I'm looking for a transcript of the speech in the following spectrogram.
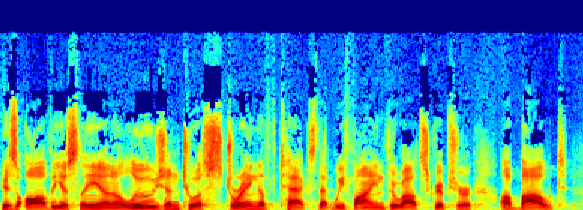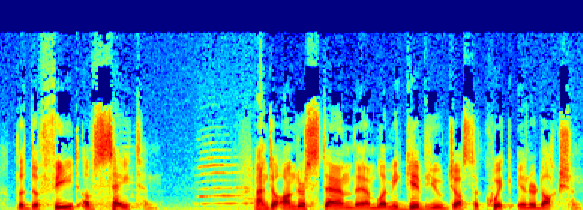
is obviously an allusion to a string of texts that we find throughout Scripture about the defeat of Satan. And to understand them, let me give you just a quick introduction.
